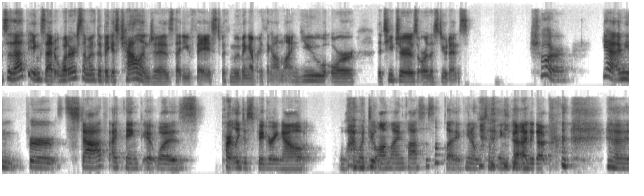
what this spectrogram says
so that being said, what are some of the biggest challenges that you faced with moving everything online, you or the teachers or the students? Sure. Yeah, I mean, for staff, I think it was partly just figuring out what, what do online classes look like. You know, something yeah. ended up uh,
